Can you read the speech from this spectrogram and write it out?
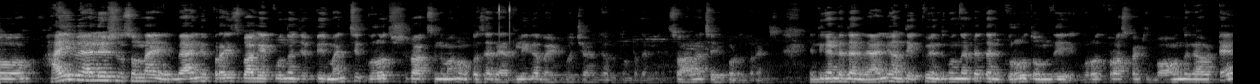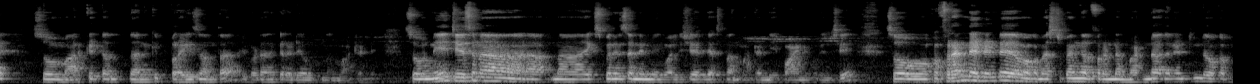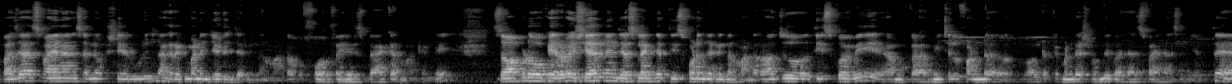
హై వాల్యుయేషన్స్ ఉన్నాయి. వాల్యూ ప్రైస్ బాగా ఎక్కువ ఉందని చెప్పి మంచి గ్రోత్ స్టాక్స్ని మనం ఒకసారి ఎర్లీగా బయటకు వచ్చేయడం జరుగుతుంటుందండి. సో అలా చేయకూడదు ఫ్రెండ్స్. ఎందుకంటే దాని వాల్యూ అంత ఎక్కువ ఎందుకు ఉందంటే దాని గ్రోత్ ఉంది. గ్రోత్ ప్రాస్పెక్ట్ బాగుంది కాబట్టి సో మార్కెట్ అంత దానికి ప్రైస్ అంతా ఇవ్వడానికి రెడీ అవుతుంది అనమాట అండి. సో నేను చేసిన నా ఎక్స్పీరియన్స్ అని మీకు మళ్ళీ షేర్ చేస్తాను అనమాట అండి ఈ పాయింట్ గురించి. సో ఒక ఫ్రెండ్ ఏంటంటే ఒక వెస్ట్ బెంగాల్ ఫ్రెండ్ అనమాట అండి. అతను ఏంటంటే ఒక బజాజ్ ఫైనాన్స్ అనే ఒక షేర్ గురించి నాకు రికమెండ్ చేయడం జరిగింది అనమాట ఒక ఫోర్ ఫైవ్ ఇయర్స్ బ్యాక్ అనమాట అండి. సో అప్పుడు ఒక ఇరవై షేర్లు నేను జస్ట్ లైక్ దట్ తీసుకోవడం జరిగింది అనమాట రాజు తీసుకోవి ఒక మ్యూచువల్ ఫండ్ వాళ్ళ రికమెండేషన్ ఉంది బజాజ్ ఫైనాన్స్ అని చెప్తే.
